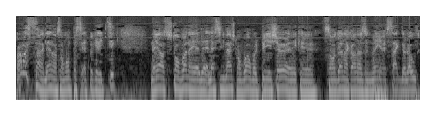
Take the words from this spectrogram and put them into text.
vraiment sanglant dans son monde post-apocalyptique. D'ailleurs, tout ce qu'on voit dans la, la, la seule image qu'on voit, on voit le Punisher avec euh, son gun encore dans une main, un sac de l'autre,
